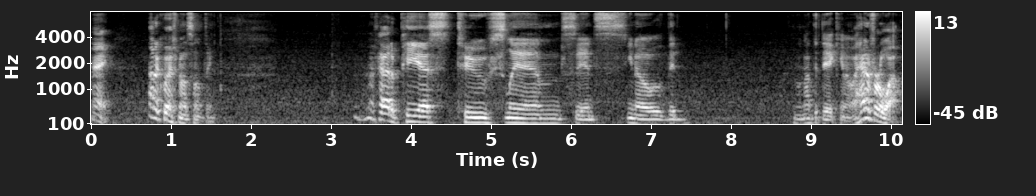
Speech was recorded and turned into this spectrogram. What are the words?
Hey, I had a question on something. I've had a PS2 Slim since, you know, the... Well, not the day it came out. I had it for a while.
